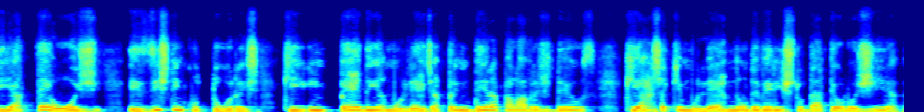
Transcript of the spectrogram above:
e até hoje existem culturas que impedem a mulher de aprender a palavra de Deus, que acha que mulher não deveria estudar teologia,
